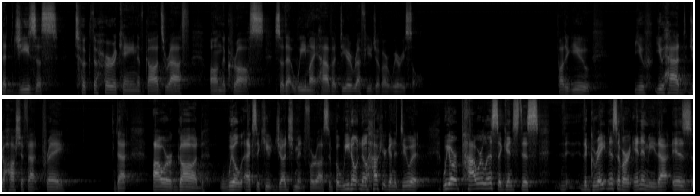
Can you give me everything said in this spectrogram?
that Jesus took the hurricane of God's wrath on the cross so that we might have a dear refuge of our weary soul. Father, you, you, you had Jehoshaphat pray that our God will execute judgment for us, but we don't know how you're going to do it. We are powerless against this, the greatness of our enemy, that is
